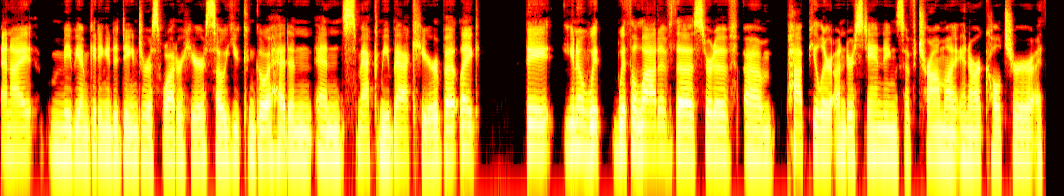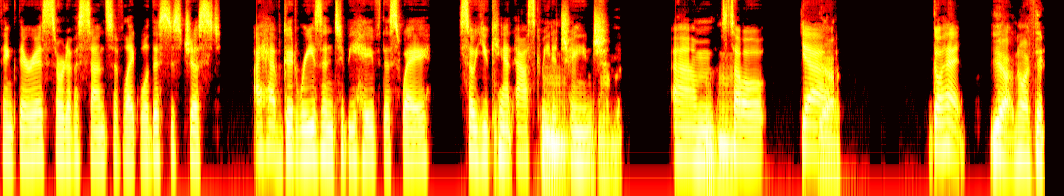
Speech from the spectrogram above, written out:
and I maybe I'm getting into dangerous water here, so you can go ahead and and smack me back here. But like they, you know, with with a lot of the sort of um, popular understandings of trauma in our culture, I think there is sort of a sense of like, well, this is just I have good reason to behave this way, so you can't ask me mm, to change. Um, mm-hmm. so yeah. yeah, go ahead. Yeah, no, I think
